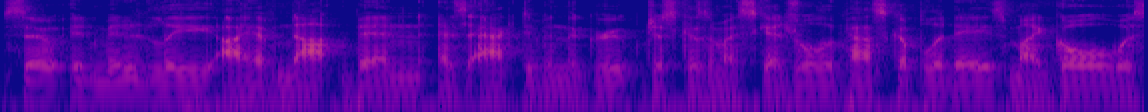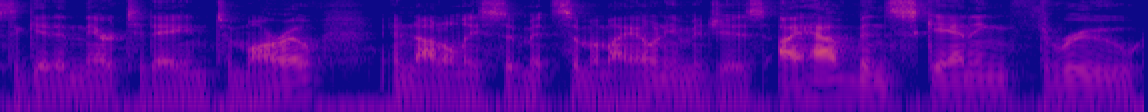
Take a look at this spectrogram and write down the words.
So, admittedly, I have not been as active in the group just because of my schedule the past couple of days. My goal was to get in there today and tomorrow and not only submit some of my own images. I have been scanning through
